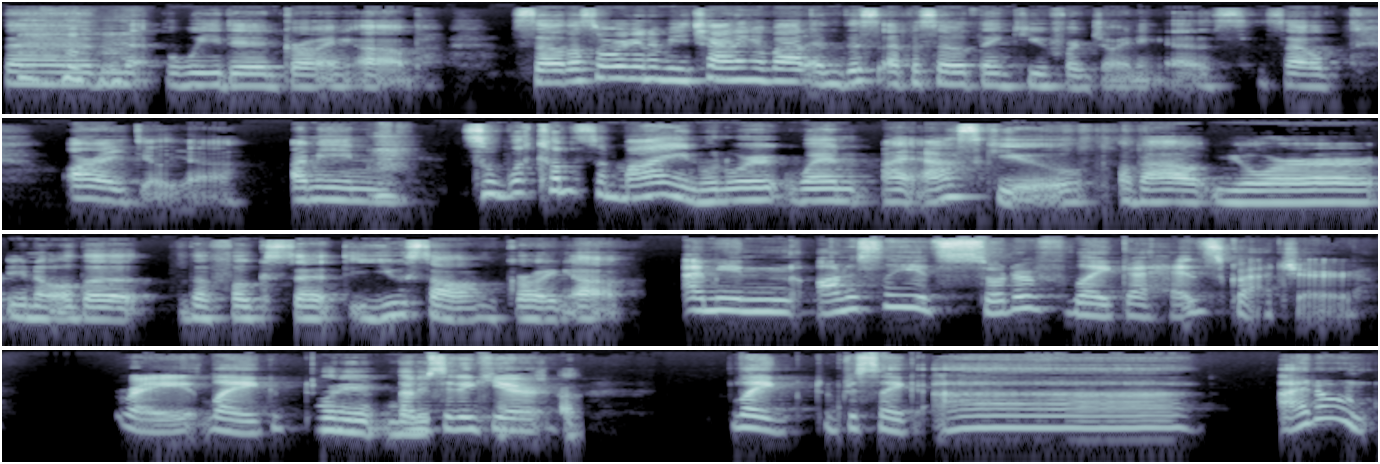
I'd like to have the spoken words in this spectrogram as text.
than we did growing up. So that's what we're going to be chatting about in this episode. Thank you for joining us. So, all right, Delia. I mean, so what comes to mind when we're when I ask you about your, you know, the the folks that you saw growing up? I mean, honestly, it's sort of like a head scratcher, right? Like What you? what I'm sitting here, like I'm just like, uh, I don't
